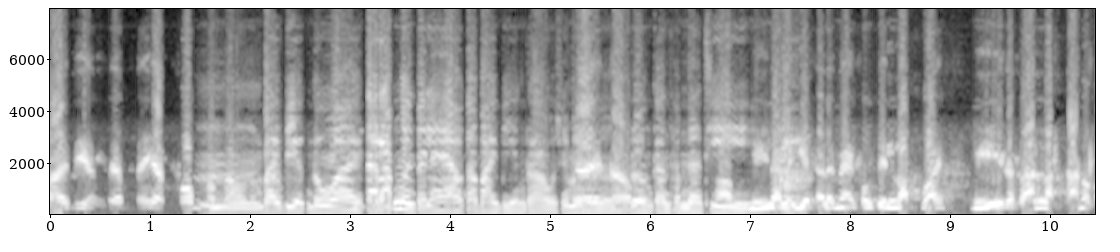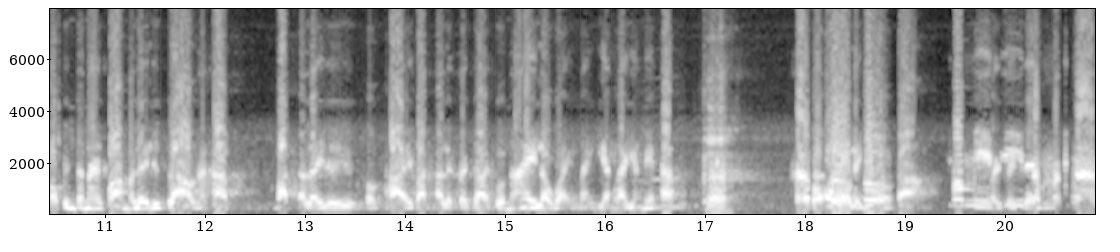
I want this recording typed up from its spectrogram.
บ่ายเบี่ยงแบบไม่อยากพบอืกับเรามนะครับบ่ายเบียงด้วย แต่รับเงินไปแล้วแต่บ่ายเบียงเราใช่ไหมใช่ครับเรื่องการทำหน้าคที่รับมีรายละเอียดอะไรแม่เขาเซ็นรับไว้ มีเอกสารหลักฐานว่าเขาเป็นทนายความอะไรหรือเปล่านะครับ บัตรอะไรเลยเขาถ่ายบัตรอะไรประชาชนให้เราไว้ไหมอย่างไรอย่างนี้ครับ ค่ะครับก็เอารายละเอียก็ดต่างก็มีไปไปที่แจ้งสำนักงาน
